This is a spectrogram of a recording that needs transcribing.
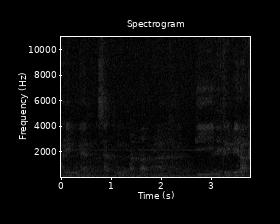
hari bulan 1 Aha. uh, di negeri Perak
